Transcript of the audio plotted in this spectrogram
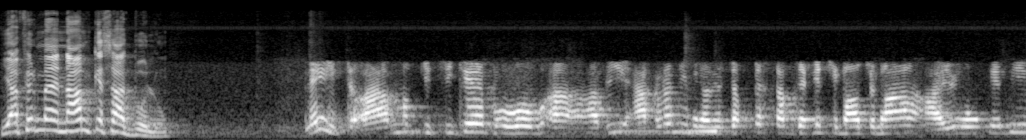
या फिर मैं नाम के साथ बोलूँ? नहीं तो आप किसी के वो अभी आकलन नहीं बना रहे जब तक सब जगह चुनाव चुनाव आयोग के भी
